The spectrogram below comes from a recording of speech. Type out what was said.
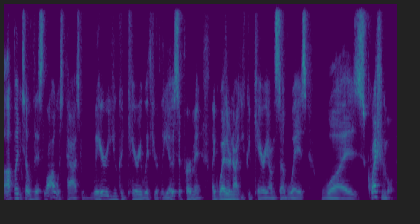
Up until this law was passed, where you could carry with your Leosa permit, like whether or not you could carry on subways, was questionable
